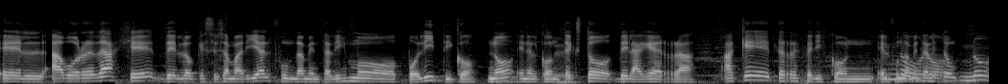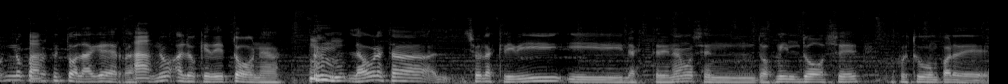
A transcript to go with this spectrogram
el abordaje de lo que se llamaría el fundamentalismo político, ¿no? En el contexto de la guerra. ¿A qué te referís con el fundamentalismo? No, no, no con Ah. respecto a la guerra, Ah. sino a lo que detona. la obra está, yo la escribí y la estrenamos en 2012, después tuvo un par de, de-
